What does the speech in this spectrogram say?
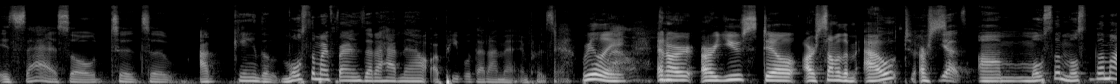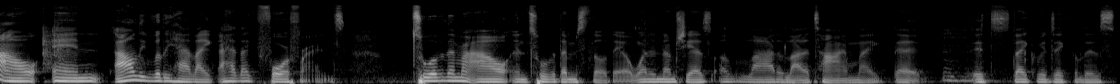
it's sad so to to i gained the most of my friends that i have now are people that i met in prison Really? And are are you still are some of them out? S- yes um most of them most of them are out and i only really had like i had like four friends two of them are out and two of them still there one of them she has a lot a lot of time like that it's like ridiculous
